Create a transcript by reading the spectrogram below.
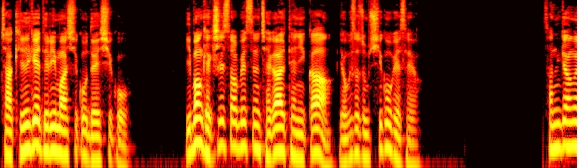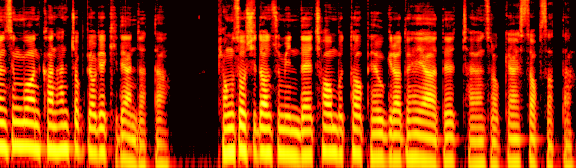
자, 길게 들이마시고 내쉬고. 이번 객실 서비스는 제가 할 테니까 여기서 좀 쉬고 계세요. 선경은 승무원 칸 한쪽 벽에 기대 앉았다. 평소 쉬던 숨인데 처음부터 배우기라도 해야 하듯 자연스럽게 할 수 없었다.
